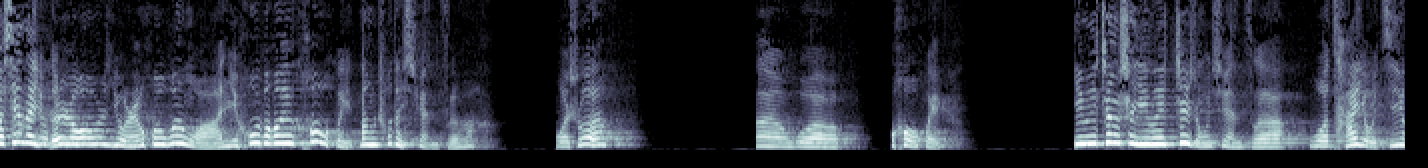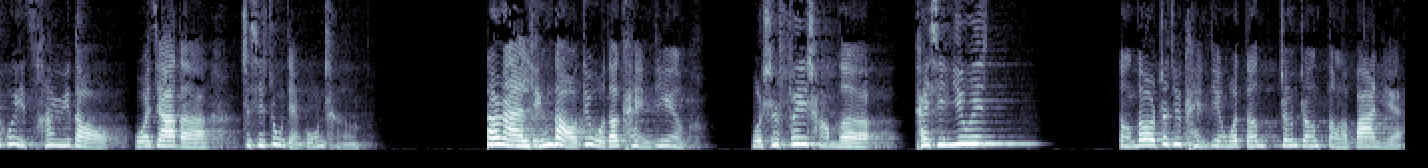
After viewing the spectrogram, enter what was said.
到现在，有的时候有人会问我：你会不会后悔当初的选择？我说，嗯，我不后悔，因为正是因为这种选择，我才有机会参与到国家的这些重点工程。当然，领导对我的肯定，我是非常的开心，因为等到这句肯定，我等整整等了八年。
